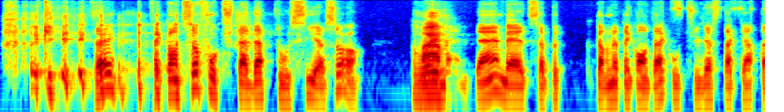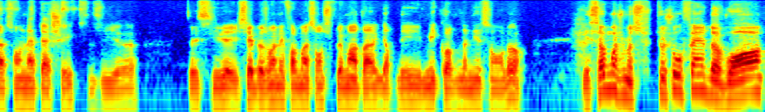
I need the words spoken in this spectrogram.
OK. fait contre ça, il faut que tu t'adaptes aussi à ça. Mais en même temps, ben, ça peut te permettre un contact où tu laisses ta carte à son attaché. Tu dis, euh, s'il y a besoin d'informations supplémentaires, regardez, mes coordonnées sont là. Et ça, moi, je me suis toujours fait un devoir.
